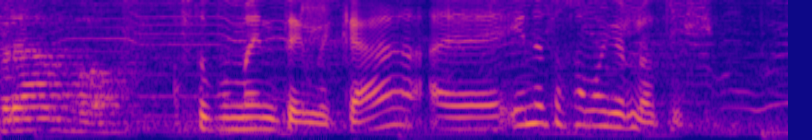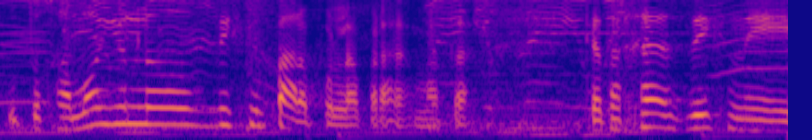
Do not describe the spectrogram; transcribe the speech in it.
Μπράβο. Αυτό που μένει τελικά ε, είναι το χαμόγελό τους. Που το χαμόγελο δείχνει πάρα πολλά πράγματα. Καταρχάς δείχνει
